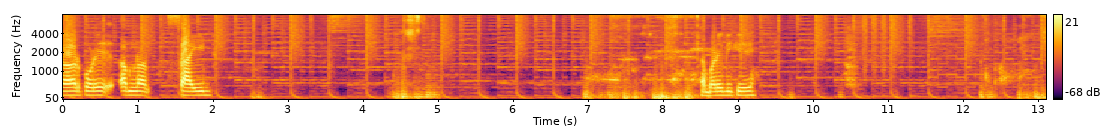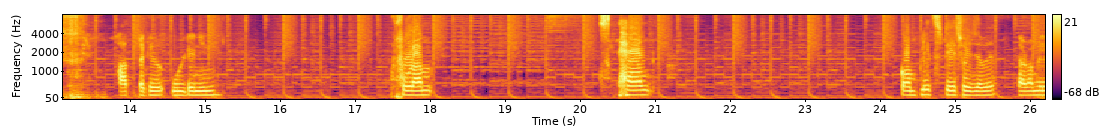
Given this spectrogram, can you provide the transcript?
তারপরে আপনার সাইড আবার এদিকে হাতটাকে উল্টে নিন। ফোরাম হ্যান্ড কমপ্লিট স্ট্রেচ হয়ে যাবে। কারণ আপনি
